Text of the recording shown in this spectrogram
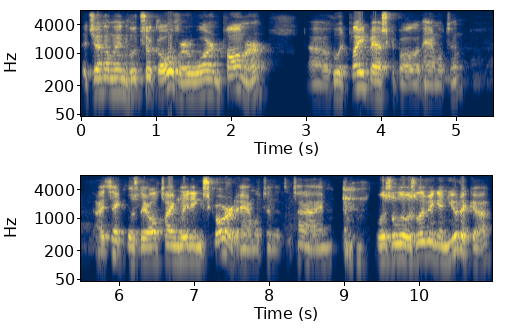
the gentleman who took over, Warren Palmer, uh, who had played basketball at Hamilton, I think was the all-time leading scorer at Hamilton at the time, was was living in Utica,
